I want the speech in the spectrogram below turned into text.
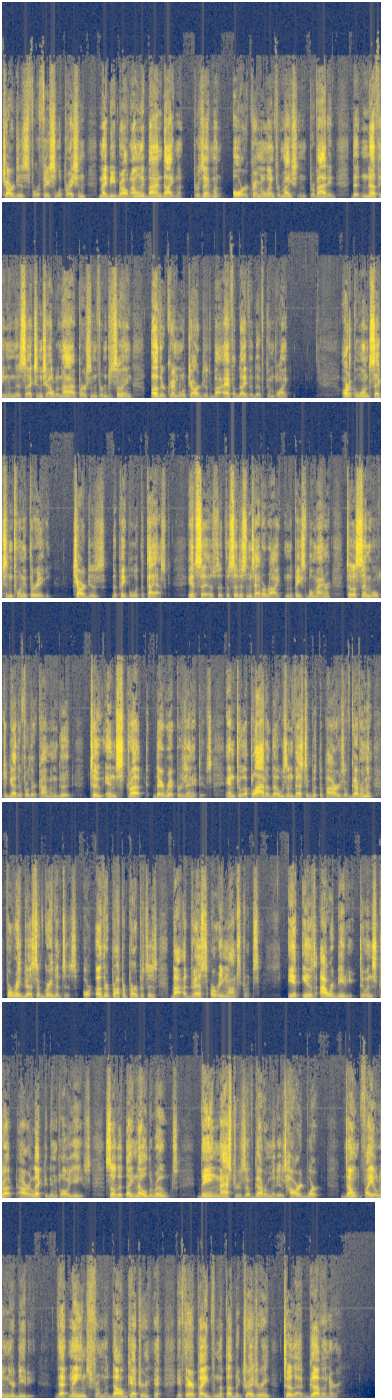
Charges for official oppression may be brought only by indictment, presentment, or criminal information, provided that nothing in this section shall deny a person from pursuing other criminal charges by affidavit of complaint. Article 1, Section 23 charges the people with the task. It says that the citizens have a right in a peaceable manner to assemble together for their common good, to instruct their representatives, and to apply to those invested with the powers of government for redress of grievances or other proper purposes by address or remonstrance. It is our duty to instruct our elected employees so that they know the rules. Being masters of government is hard work. Don't fail in your duty. That means from the dog catcher, if they're paid from the public treasury, to the governor.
